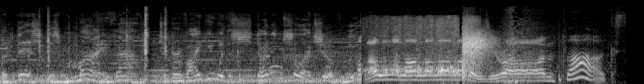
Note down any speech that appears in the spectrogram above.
but this is my vow to provide you with a stunning selection of loose. La la la la la la lazy Ron. Vlogs.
